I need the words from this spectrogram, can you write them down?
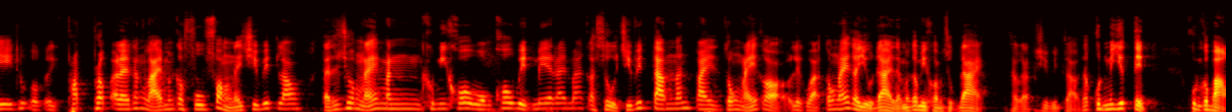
ดีทุกพร็อพพร็อพอะไรทั้งหลายมันก็ฟูฟ่องในชีวิตเรา แต่ถ้าช่วงไหนมันมีโควงโควิดมีอะไรมาก็สู่ชีวิตตามนั้นไปตรงไหนก็เรียกว่า ตรงไหนก็อยู่ได้แต่มันก็มีความสุขได้สำหรับชีวิตเรา ถ้าคุณไม่ยึดติด คุณก็เบา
